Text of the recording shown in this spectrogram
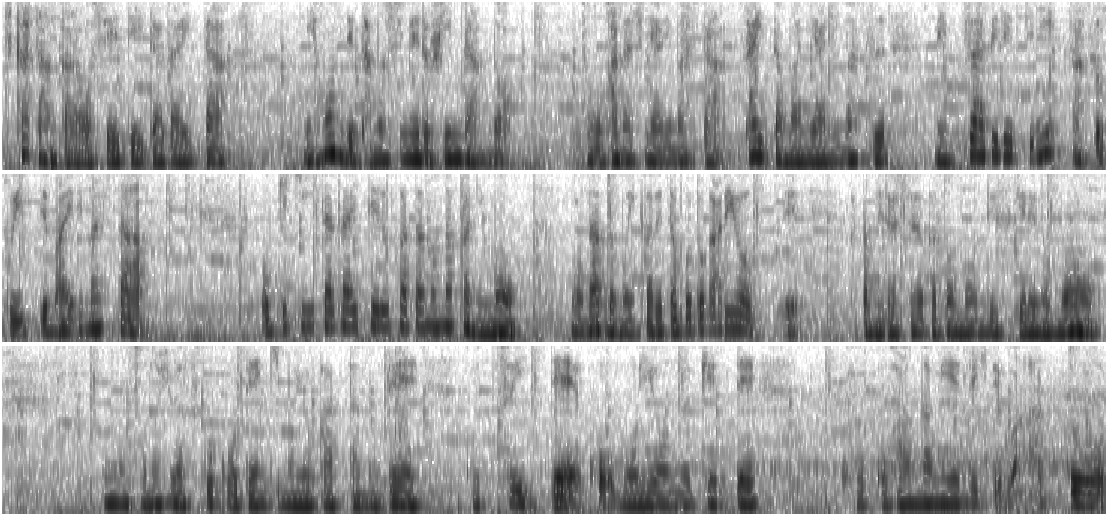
ちかさんから教えていただいた日本で楽しめるフィンランド。そうお話にありました。埼玉にありますメッツァービレッジに早速行ってまいりましたお聞きいただいている方の中にももう何度も行かれたことがあるよって方もいらっしゃるかと思うんですけれどももうその日はすごくお天気も良かったのでこう着いてこう森を抜けてこう湖畔が見えてきてわーっと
